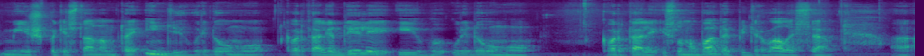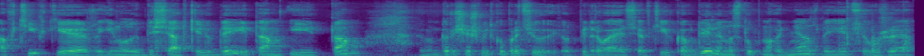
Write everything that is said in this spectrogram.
між Пакистаном та Індією в урядовому кварталі Делі і в урядовому кварталі Ісламабада підірвалися а, автівки, загинули десятки людей і там і там. До речі, швидко працюють. От підривається автівка в Делі, наступного дня, здається, вже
